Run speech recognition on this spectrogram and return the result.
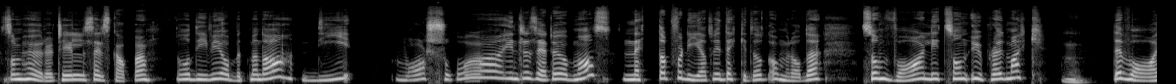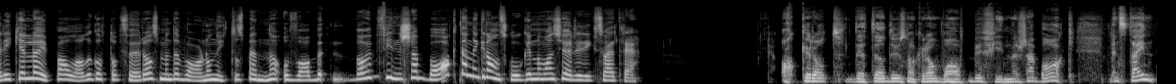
som hører til selskapet. Og de vi jobbet med da, de var så interessert i å jobbe med oss, nettopp fordi at vi dekket et område som var litt sånn upløyd mark. Mm. Det var ikke en løype alle hadde gått opp før oss, men det var noe nytt og spennende. Og hva, befinner seg bak denne granskogen når man kjører rv. 3? Akkurat dette du snakker om, hva befinner seg bak. Men Stein,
